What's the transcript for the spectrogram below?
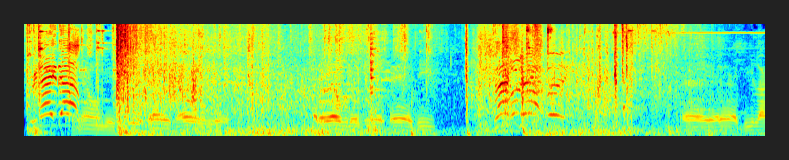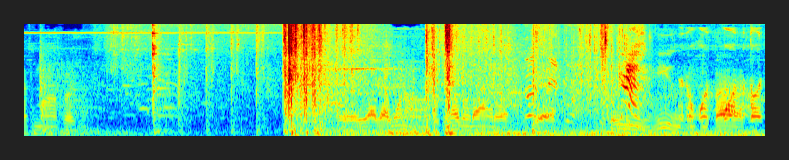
Grenade You out. don't get shit, that was over with. But they over there good. They'll be. Flash out. B. Yeah, yeah, they'll be like a motherfucker. Yeah, yeah, I got one on. There's another one down there. Yeah. So he, he was in 55.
